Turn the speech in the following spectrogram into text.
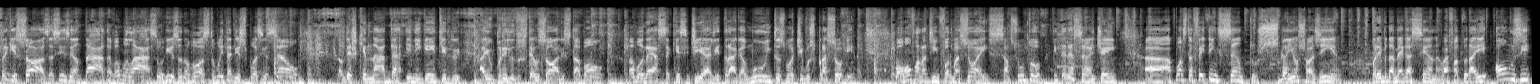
Preguiçosa, cinzentada, vamos lá, sorriso no rosto, muita disposição. Não deixe que nada e ninguém tire aí o brilho dos teus olhos, tá bom? Vamos nessa, que esse dia lhe traga muitos motivos para sorrir. Bom, vamos falar de informações. Assunto interessante, hein? A aposta feita em Santos ganhou sozinha prêmio da Mega Sena. Vai faturar aí 11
